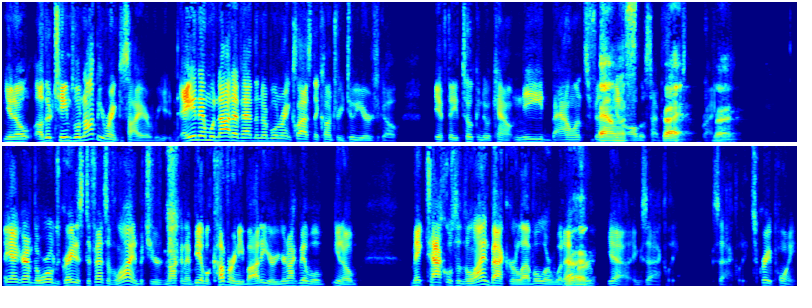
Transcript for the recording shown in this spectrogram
You know other teams will not be ranked as high every year a&m would not have had the number one ranked class in the country two years ago if they took into account need, balance, fill, balance. You know, all those types right. of things. Right. Right. Yeah, you're gonna have the world's greatest defensive line, but you're not gonna be able to cover anybody, or you're not gonna be able, you know, make tackles at the linebacker level or whatever. Right. Yeah, exactly. Exactly. It's a great point.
